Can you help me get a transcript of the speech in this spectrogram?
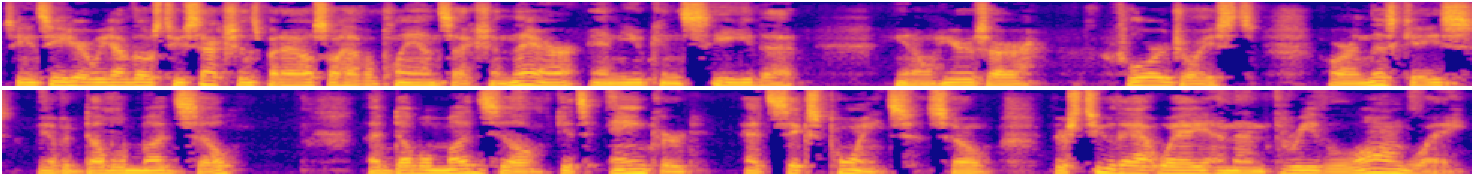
So you can see here we have those two sections, but I also have a plan section there, and you can see that, you know, here's our floor joists, or in this case, we have a double mud sill. That double mud sill gets anchored at six points. So there's two that way and then three the long way.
